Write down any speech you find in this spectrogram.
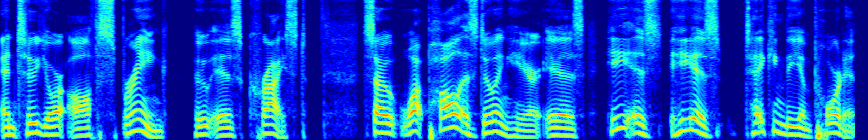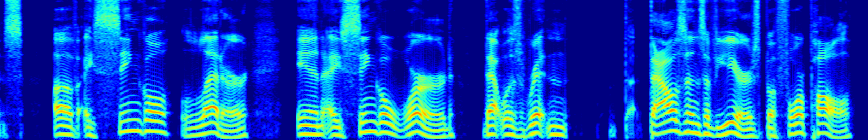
and to your offspring who is Christ. So what Paul is doing here is he is he is taking the importance of a single letter in a single word that was written thousands of years before Paul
